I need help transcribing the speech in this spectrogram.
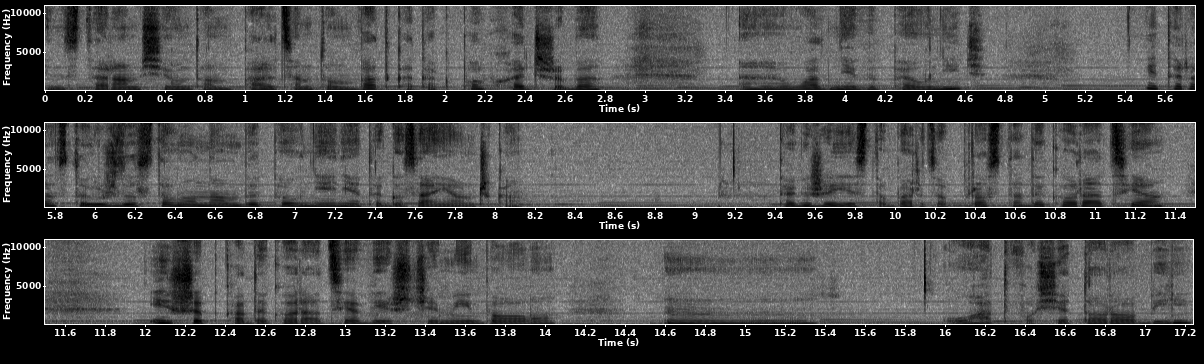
więc staram się tam palcem tą watkę tak popchać, żeby e, ładnie wypełnić. I teraz to już zostało nam wypełnienie tego zajączka. Także jest to bardzo prosta dekoracja i szybka dekoracja, wierzcie mi, bo mm, łatwo się to robi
